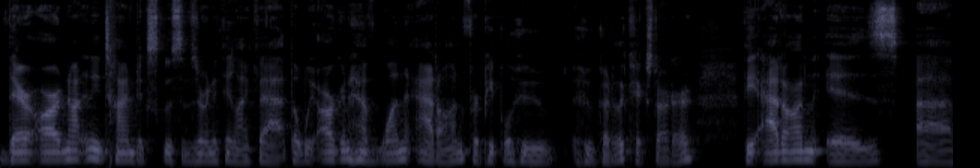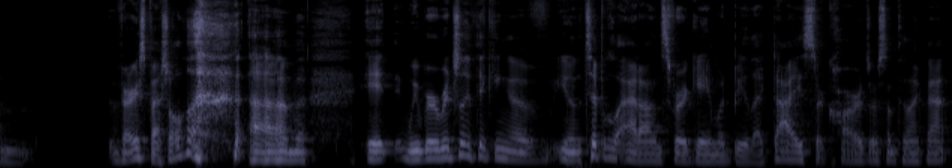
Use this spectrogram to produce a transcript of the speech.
There are not any timed exclusives or anything like that, but we are going to have one add-on for people who who go to the Kickstarter. The add-on is um, very special. um, it we were originally thinking of you know the typical add-ons for a game would be like dice or cards or something like that.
